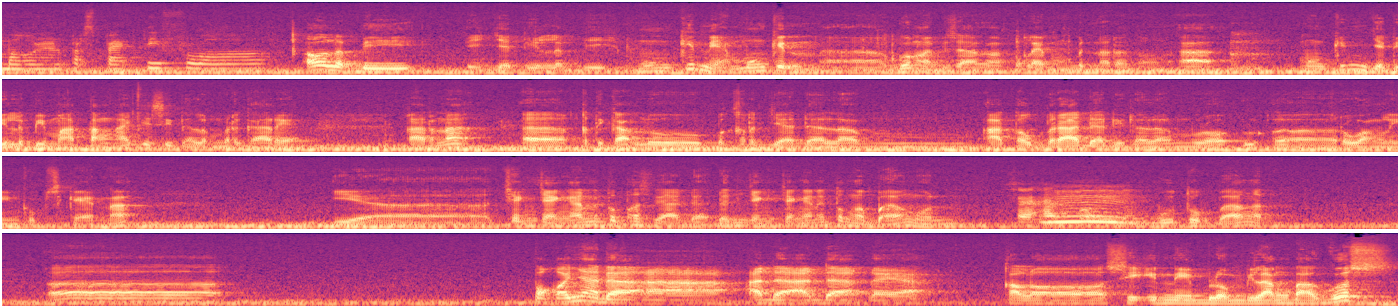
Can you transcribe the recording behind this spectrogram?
pembangunan perspektif lo. oh lebih ya jadi lebih mungkin ya mungkin gue nggak bisa klaim benar atau eh, mungkin jadi lebih matang aja sih dalam berkarya karena eh, ketika lu bekerja dalam atau berada di dalam ru- eh, ruang lingkup skena ya ceng-cengan itu pasti ada dan ceng-cengan itu ngebangun sehat kok Hmm. butuh banget eh pokoknya ada ada ada kayak kalau si ini belum bilang bagus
